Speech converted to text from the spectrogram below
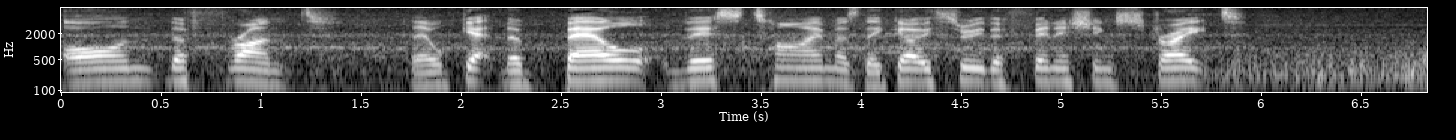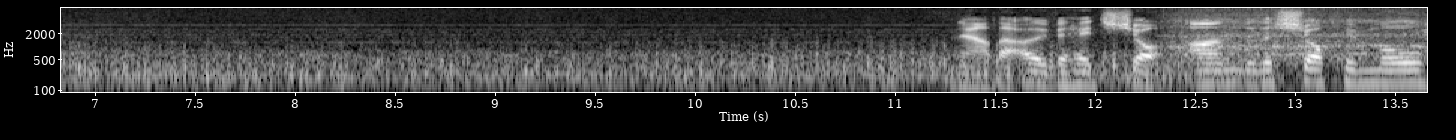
on the front. They'll get the bell this time as they go through the finishing straight. Now that overhead shot under the shopping mall.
